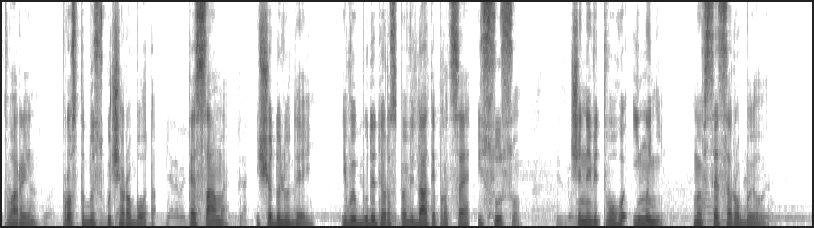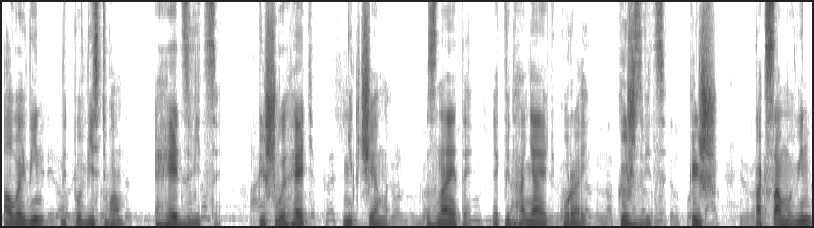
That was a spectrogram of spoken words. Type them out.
тварин. Просто блискуча робота. Те саме і щодо людей. І ви будете розповідати про це Ісусу, чи не від Твого імені ми все це робили. Але Він відповість вам: геть звідси, пішли геть, нікчеми. Знаєте, як відганяють курей, киш звідси, киш. Так само він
